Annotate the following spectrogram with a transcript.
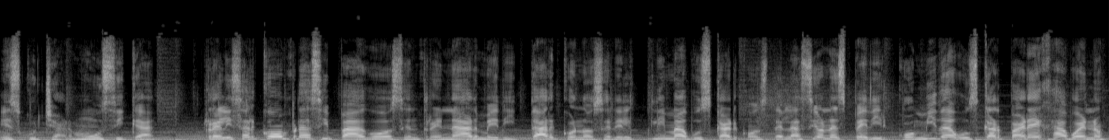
escuchar música, realizar compras y pagos, entrenar, meditar, conocer el clima, buscar constelaciones, pedir comida, buscar pareja, bueno,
